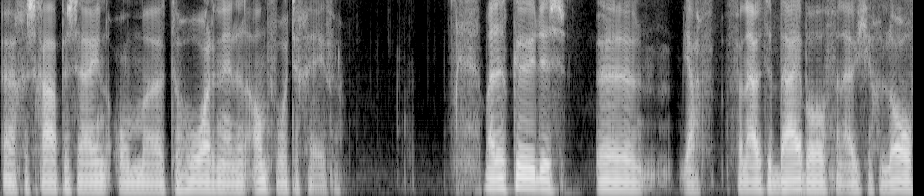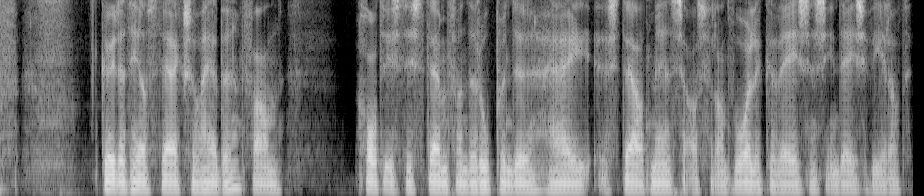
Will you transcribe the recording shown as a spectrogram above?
uh, geschapen zijn om te horen en een antwoord te geven. Maar dat kun je dus ja, vanuit de Bijbel, vanuit je geloof, kun je dat heel sterk zo hebben van God is de stem van de roepende. Hij stelt mensen als verantwoordelijke wezens in deze wereld.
